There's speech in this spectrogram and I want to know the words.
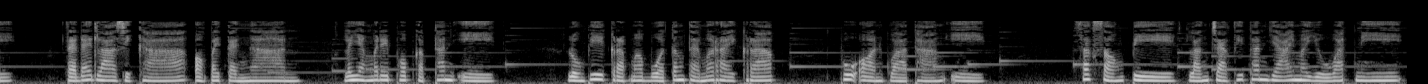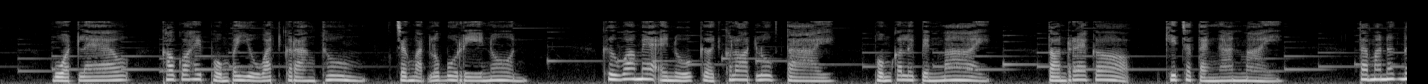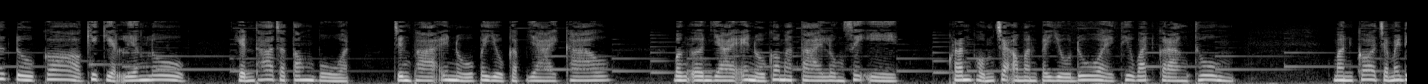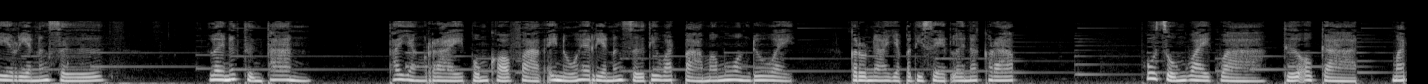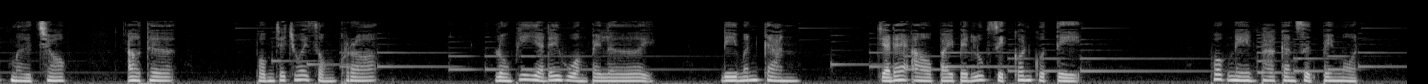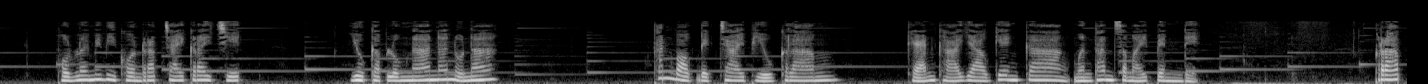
แต่ได้ลาสิกขาออกไปแต่งงาน และยังไม่ได้พบกับท่านอีก หลวงพี่กลับมาบวชตั้งแต่เมื่อไรครับ ผู้อ่อนกว่าถามอีก สักสองปีหลังจากที่ท่านย้ายมาอยู่วัดนี้ บวชแล้วเขาก็ให้ผมไปอยู่วัดกลางทุ่ง จังหวัดลบบุรีโน่น คือว่าแม่ไอ้หนูเกิดคลอดลูกตาย ผมก็เลยเป็นไม้ตอนแรกก็คิดจะแต่งงานใหม่ แต่มานึกนึกดูก็ขี้เกียจเลี้ยงลูก เห็นท่าจะต้องบวช จึงพาไอ้หนูไปอยู่กับยายเขา บังเอิญยายไอ้หนูก็มาตายลงเสียอีก ครั้นผมจะเอามันไปอยู่ด้วยที่วัดกลางทุ่ง มันก็จะไม่ดีเรียนหนังสือ เลยนึกถึงท่าน ถ้าอย่างไรผมขอฝากไอ้หนูให้เรียนหนังสือที่วัดป่ามะม่วงด้วย กรุณาอย่าปฏิเสธเลยนะครับ ผู้สูงวัยกว่า ถือโอกาส มัดมือชก เอาเถอะ ผมจะช่วยสงเคราะห์หลวงพี่อย่าได้ห่วงไปเลย ดีเหมือนกัน จะได้เอาไปเป็นลูกศิษย์ก้นกุฏิพวกเนนพากันศึกไปหมด ผมเลยไม่มีคนรับใช้ใกล้ชิด อยู่กับหลวงน้านะหนูนะ ท่านบอกเด็กชายผิวคล้ำ แขนขายาวเก้งก้าง เหมือนท่านสมัยเป็นเด็ก ครับ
